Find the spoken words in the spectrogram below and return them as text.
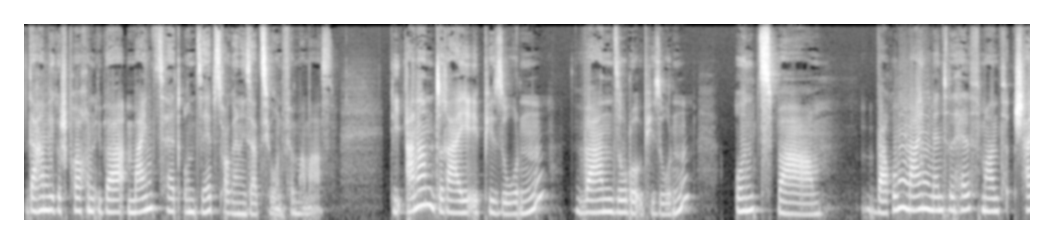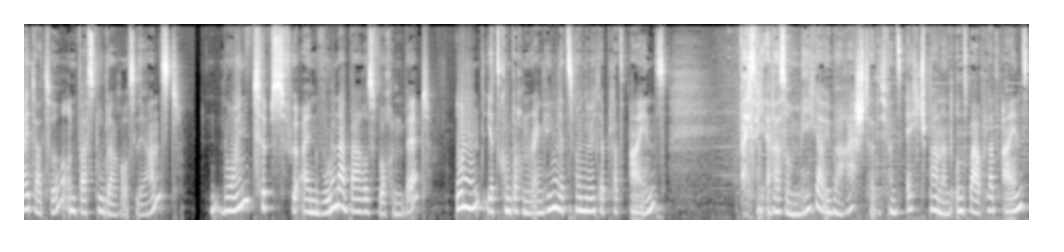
da haben wir gesprochen über Mindset und Selbstorganisation für Mamas. Die anderen drei Episoden waren Solo-Episoden. Und zwar warum mein Mental Health Month scheiterte und was du daraus lernst. Neun Tipps für ein wunderbares Wochenbett. Und jetzt kommt doch ein Ranking, jetzt kommt nämlich der Platz 1, weil es mich einfach so mega überrascht hat. Ich fand es echt spannend. Und zwar Platz 1,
